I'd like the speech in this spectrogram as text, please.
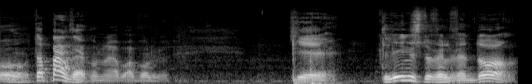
ο, Τα πάντα έχουν απόλυτα. Και κλείνεις το Βελβεντό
